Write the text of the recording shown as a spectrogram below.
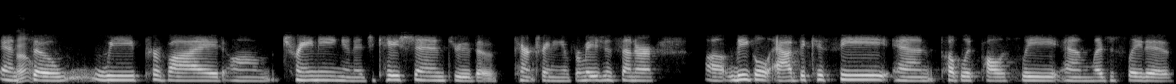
And oh. so we provide um, training and education through the Parent Training Information Center, uh, legal advocacy, and public policy and legislative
